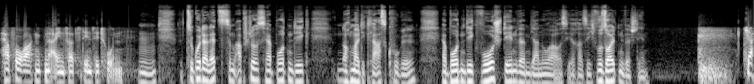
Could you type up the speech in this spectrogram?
hervorragenden Einsatz, den sie tun. Mhm. Zu guter Letzt zum Abschluss, Herr Bodendieck, nochmal die Glaskugel. Herr Bodendieck, wo stehen wir im Januar aus Ihrer Sicht? Wo sollten wir stehen? Tja,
